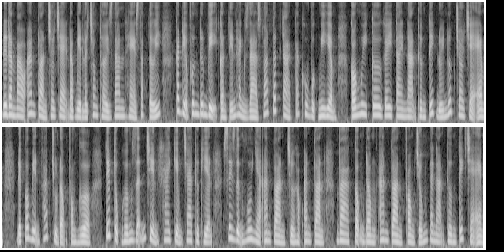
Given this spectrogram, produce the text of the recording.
để đảm bảo an toàn cho trẻ, đặc biệt là trong thời gian hè sắp tới, các địa phương đơn vị cần tiến hành giả soát tất cả các khu vực nguy hiểm có nguy cơ gây tai nạn thương tích đuối nước cho trẻ em để có biện pháp chủ động phòng ngừa, tiếp tục hướng dẫn triển khai kiểm tra thực hiện, xây dựng ngôi nhà an toàn, trường học an toàn và cộng đồng an toàn phòng chống tai nạn thương tích trẻ em.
